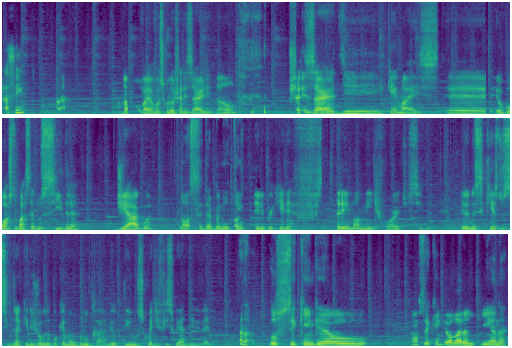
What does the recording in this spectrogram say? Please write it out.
Assim. Tá bom, vai, eu vou escolher o Charizard então. O Charizard. Quem mais? É, eu gosto bastante do Sidra de água. Nossa, Sidra é bonito, hein? Gosto dele porque ele é extremamente forte, o Sidra. Eu não esqueço do Sidra naquele jogo do Pokémon Blue, cara. Meu Deus, como é difícil ganhar dele, velho. O Seaking é o. Não, o Seaking é o laranjinha, né?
